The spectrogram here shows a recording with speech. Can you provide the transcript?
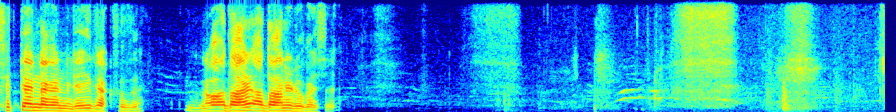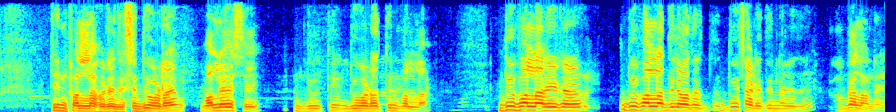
সিটটাই না কেন এই রাখছে যে আধা আধা ঢুকাইছে তিন পাল্লা করে দিছে দুটায় ভালো হয়েছে দুটা তিন পাল্লা দুই পাল্লার এটার দুই পাল্লা দিলে দুই সাড়ে তিন বেলা নাই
